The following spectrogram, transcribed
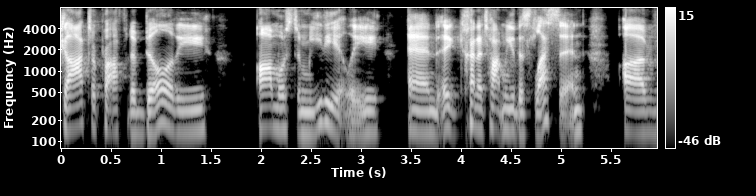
got to profitability almost immediately. And it kind of taught me this lesson of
